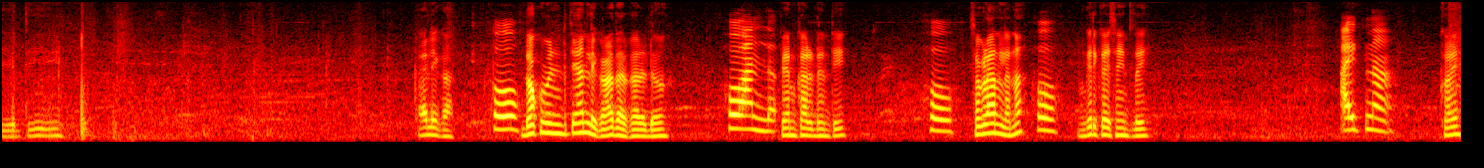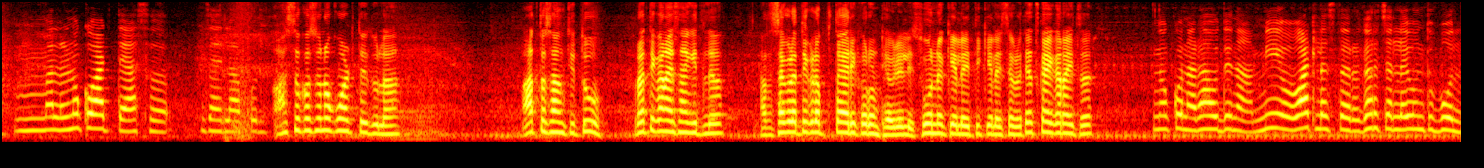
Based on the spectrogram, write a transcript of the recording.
कधी येते आले का? हो. डॉक्युमेंट ते आणले का आधार कार्ड हो आणलं. पॅन कार्ड आणि ते? हो. सगळं आणलं ना? हो. घरी काय सांगितलंय? ऐक ना. काय? मला नको वाटतंय असं जायला आपण. असं कसं नको वाटतंय तुला? आता सांगते तू. प्रत्येका नाही सांगितलं. आता सगळं तिकडं तयारी करून ठेवलेली. सोनं केलंय ती केलंय सगळं. त्याच काय करायचं? नको ना राहू दे ना. मी वाटलंच तर घरच्यांना येऊन तू बोल.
